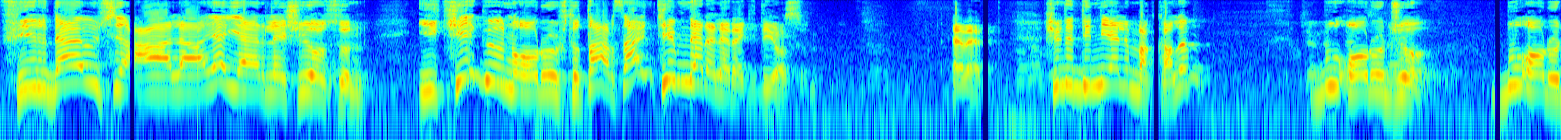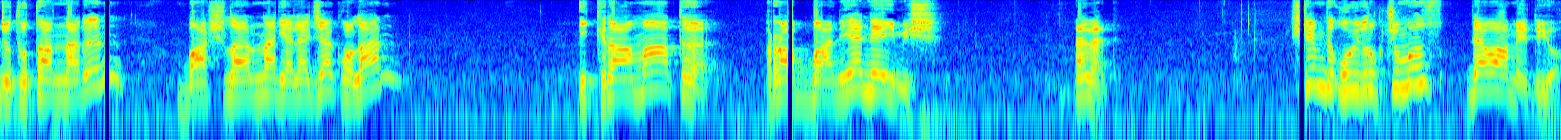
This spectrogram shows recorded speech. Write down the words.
Firdevs-i Ala'ya yerleşiyorsun. İki gün oruç tutarsan kim nerelere gidiyorsun? Evet. Şimdi dinleyelim bakalım. Bu orucu bu orucu tutanların başlarına gelecek olan ikramatı Rabbaniye neymiş? Evet. Şimdi uydurukçumuz devam ediyor.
